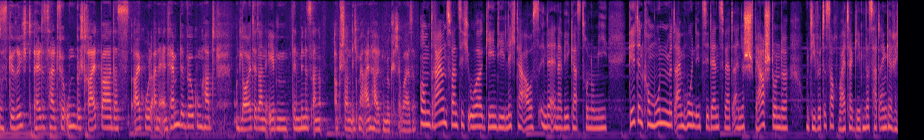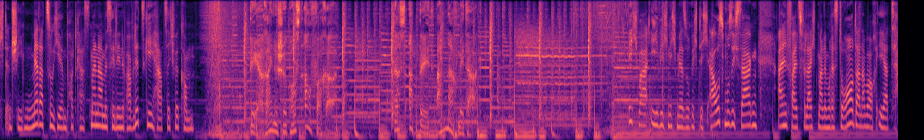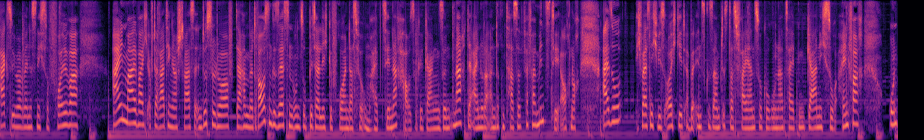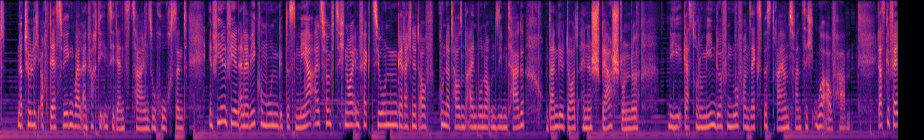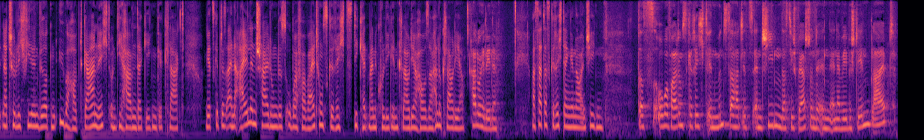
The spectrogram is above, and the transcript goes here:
Das Gericht hält es halt für unbestreitbar, dass Alkohol eine enthemmende Wirkung hat und Leute dann eben den Mindestabstand nicht mehr einhalten, möglicherweise. Um 23 Uhr gehen die Lichter aus in der NRW-Gastronomie. Gilt in Kommunen mit einem hohen Inzidenzwert eine Sperrstunde und die wird es auch weitergeben. Das hat ein Gericht entschieden. Mehr dazu hier im Podcast. Mein Name ist Helene Pawlitzki. Herzlich willkommen. Der Rheinische Post Aufwacher. Das Update am Nachmittag. Ich war ewig nicht mehr so richtig aus, muss ich sagen. Allenfalls vielleicht mal im Restaurant, dann aber auch eher tagsüber, wenn es nicht so voll war. Einmal war ich auf der Ratinger Straße in Düsseldorf. Da haben wir draußen gesessen und so bitterlich gefroren, dass wir um halb zehn nach Hause gegangen sind. Nach der ein oder anderen Tasse Pfefferminztee auch noch. Also, ich weiß nicht, wie es euch geht, aber insgesamt ist das Feiern zu Corona-Zeiten gar nicht so einfach. Und natürlich auch deswegen, weil einfach die Inzidenzzahlen so hoch sind. In vielen, vielen NRW-Kommunen gibt es mehr als 50 Neuinfektionen, gerechnet auf 100.000 Einwohner und sieben Tage. Und dann gilt dort eine Sperrstunde. Die Gastronomien dürfen nur von 6 bis 23 Uhr aufhaben. Das gefällt natürlich vielen Wirten überhaupt gar nicht und die haben dagegen geklagt. Und jetzt gibt es eine Eilentscheidung des Oberverwaltungsgerichts, die kennt meine Kollegin Claudia Hauser. Hallo Claudia. Hallo Helene. Was hat das Gericht denn genau entschieden? Das Oberverwaltungsgericht in Münster hat jetzt entschieden, dass die Sperrstunde in NRW bestehen bleibt.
